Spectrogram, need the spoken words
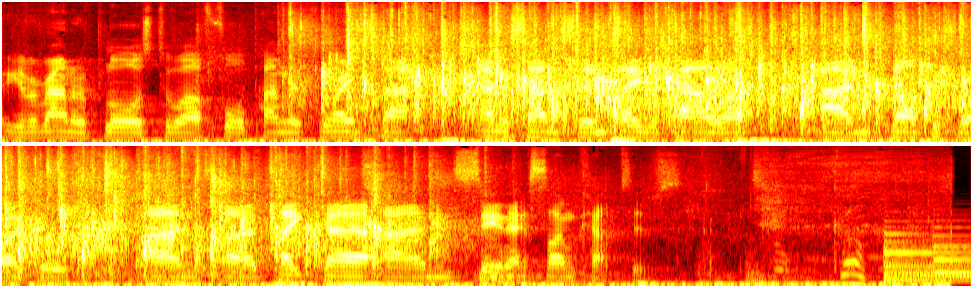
give a round of applause to our four panelists: Lorraine Stack, Emma Sansom, David Power, and Markus Reichel. And uh, take care and see you next time, captives. Cool.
